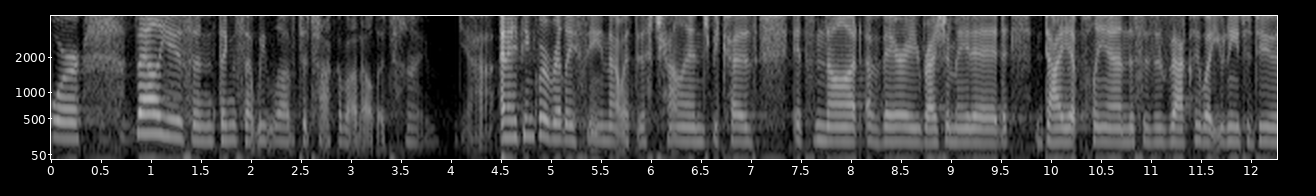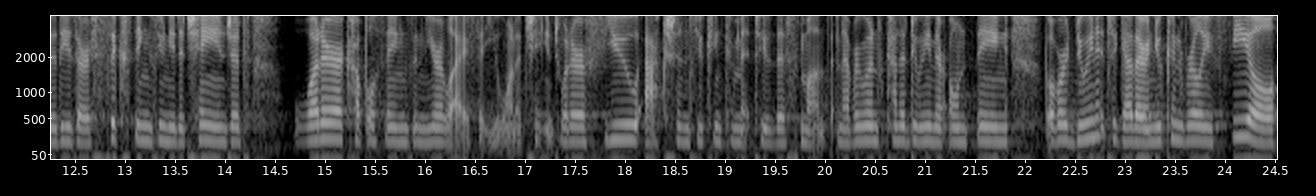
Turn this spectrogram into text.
core mm-hmm. values and things that we love to talk about all the time. Yeah, and I think we're really seeing that with this challenge because it's not a very regimented diet plan. This is exactly what you need to do. These are six things you need to change. It's what are a couple things in your life that you want to change? What are a few actions you can commit to this month? And everyone's kind of doing their own thing, but we're doing it together, and you can really feel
